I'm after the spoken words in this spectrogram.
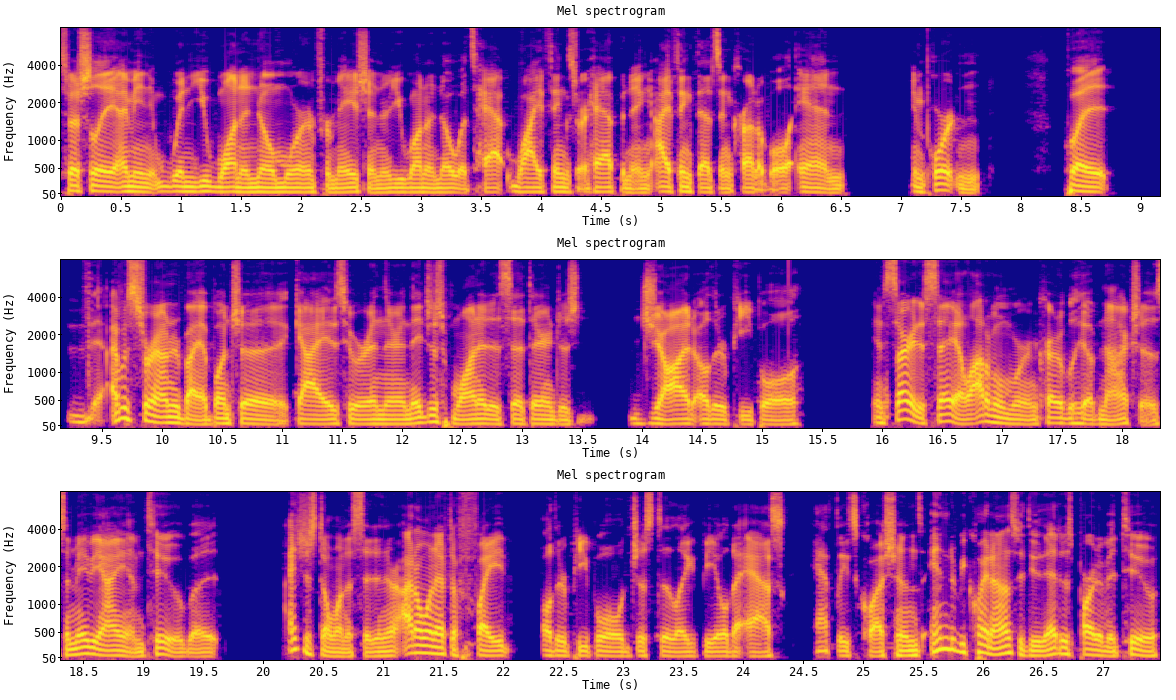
especially I mean when you want to know more information or you want to know what's hap- why things are happening, I think that's incredible and important. But I was surrounded by a bunch of guys who were in there and they just wanted to sit there and just jawed other people. And sorry to say, a lot of them were incredibly obnoxious, and maybe I am too, but I just don't want to sit in there. I don't want to have to fight other people just to like be able to ask athletes questions. And to be quite honest with you, that is part of it too.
